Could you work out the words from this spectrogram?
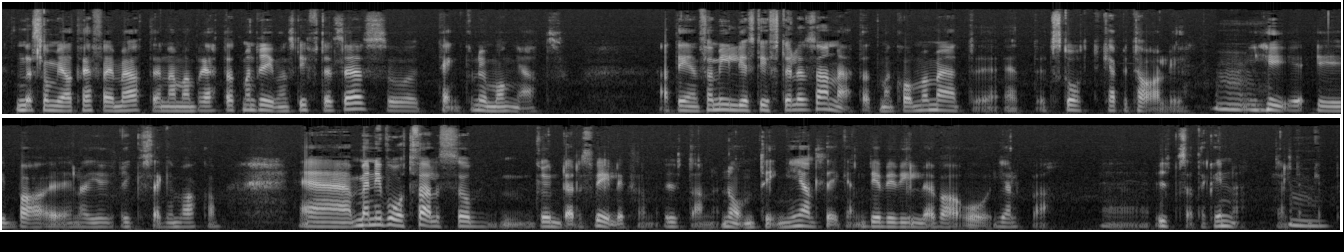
som jag träffar i möten när man berättar att man driver en stiftelse så tänker nu många att, att det är en familjestiftelse och annat. Att man kommer med ett, ett, ett stort kapital i, mm. i, i, eller i ryggsäcken bakom. Uh, men i vårt fall så grundades vi liksom utan någonting egentligen. Det vi ville var att hjälpa uh, utsatta kvinnor helt mm. enkelt.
